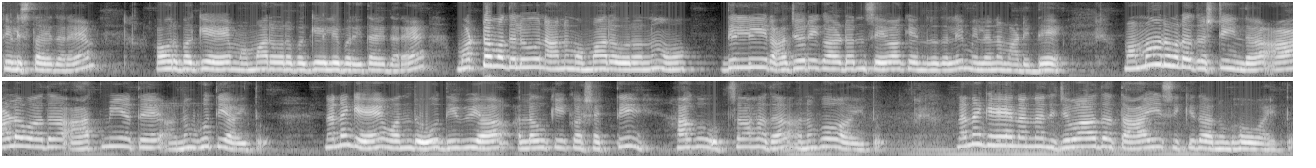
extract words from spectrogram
ತಿಳಿಸ್ತಾ ಇದ್ದಾರೆ. ಅವ್ರ ಬಗ್ಗೆ ಮಮ್ಮಾರವರ ಬಗ್ಗೆ ಇಲ್ಲಿ ಬರೀತಾ ಇದ್ದಾರೆ. ಮೊಟ್ಟ ಮೊದಲು ನಾನು ಮಮ್ಮಾರವರನ್ನು ದಿಲ್ಲಿ ರಾಜೋರಿ ಗಾರ್ಡನ್ ಸೇವಾ ಕೇಂದ್ರದಲ್ಲಿ ಮಿಲನ ಮಾಡಿದ್ದೆ. ಮಮ್ಮಾರವರ ದೃಷ್ಟಿಯಿಂದ ಆಳವಾದ ಆತ್ಮೀಯತೆ ಅನುಭೂತಿ ಆಯಿತು ನನಗೆ ಒಂದು ದಿವ್ಯ, ಅಲೌಕಿಕ ಶಕ್ತಿ ಹಾಗೂ ಉತ್ಸಾಹದ ಅನುಭವ ಆಯಿತು. ನನಗೆ ನನ್ನ ನಿಜವಾದ ತಾಯಿ ಸಿಕ್ಕಿದ ಅನುಭವವಾಯಿತು.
